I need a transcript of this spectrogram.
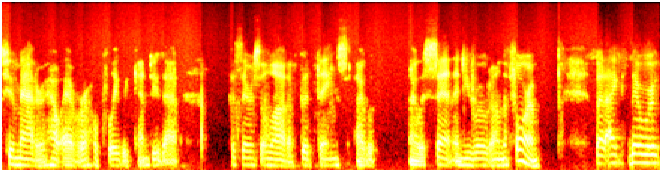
to matter, however. Hopefully, we can do that because there's a lot of good things I would I was sent and you wrote on the forum. But I there were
